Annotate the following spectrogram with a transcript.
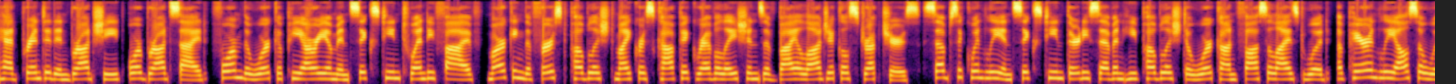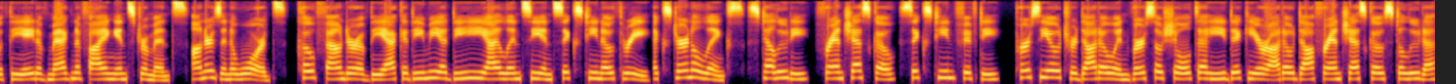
had printed in broadsheet, or broadside, form the work Apiarium in 1625, marking the first published microscopic revelations of biological structures. Subsequently in 1637 he published a work on fossilized wood, apparently also with the aid of magnifying instruments. Honors and awards. Co-founder of the Accademia dei Lincei in 1603. External links. Stelluti, Francesco, 1650, Persio Tradotto in verso sciolto e dichiarato da Francesco Stelluti,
